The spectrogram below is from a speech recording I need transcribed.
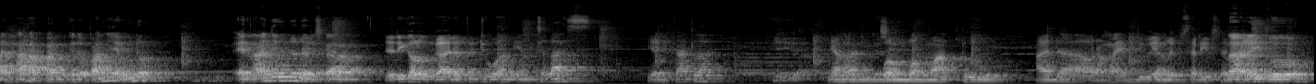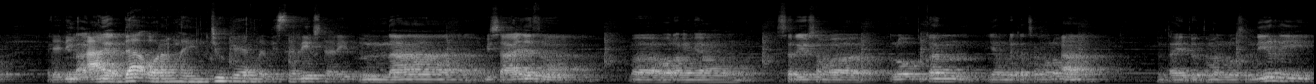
ada harapan ke depannya ya udah. End aja udah dari sekarang. Jadi kalau nggak ada tujuan yang jelas ya dekat lah iya. Jangan buang-buang waktu ada orang lain juga yang lebih serius dari nah itu jadi Lagi ya. ada orang lain juga yang lebih serius dari itu Nah, bisa aja tuh eh, orang yang serius sama lo tuh kan yang dekat sama lo. Ah. Entah itu teman lo sendiri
